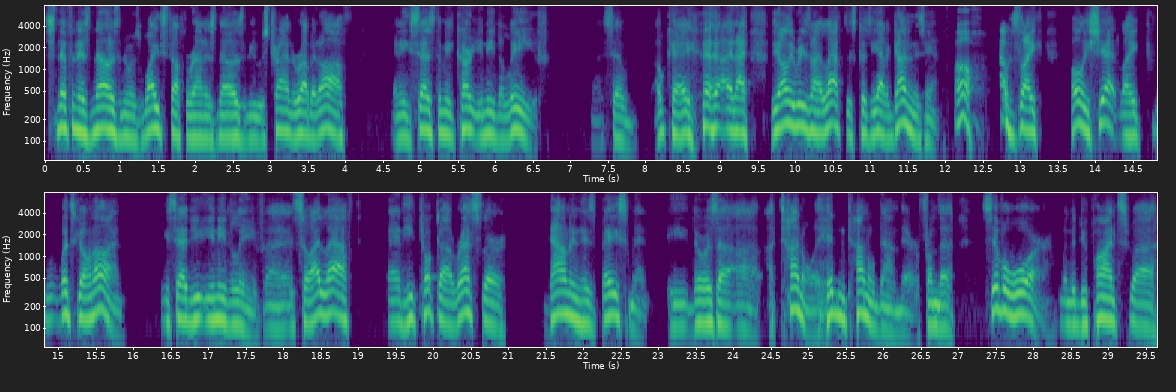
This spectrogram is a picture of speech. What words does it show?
sniffing his nose, and there was white stuff around his nose, and he was trying to rub it off. And he says to me, Kurt, you need to leave. I said, okay. and I, the only reason I left is because he had a gun in his hand. Oh, I was like, holy shit, like, what's going on? He said, you, you need to leave. Uh, so I left, and he took a wrestler down in his basement. He there was a, a, a tunnel, a hidden tunnel down there from the Civil War when the DuPonts uh,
